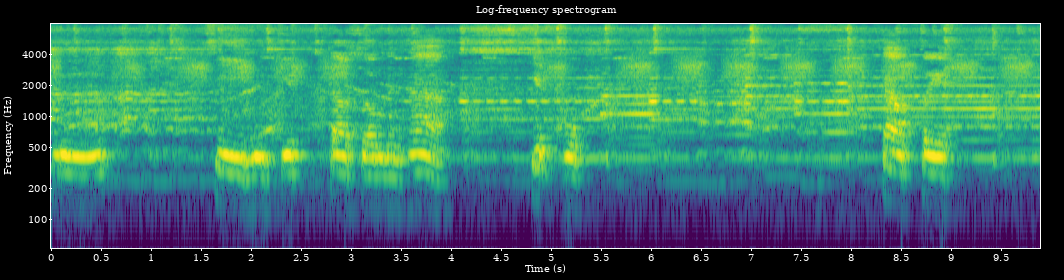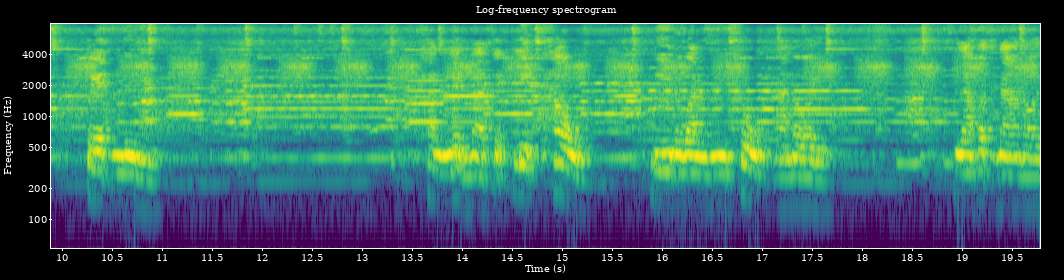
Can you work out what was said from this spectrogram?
หนึ่งสี่หนึ่งเจ็ดเก้าสองหนึ่งห้าเจ็ดหกเก้าแปด แปดหนึ่งท่านเล่นอาจจะเรียกเข้า มีรางวัลมีโชคหาหน่อยลาพัฒนาหน่อย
